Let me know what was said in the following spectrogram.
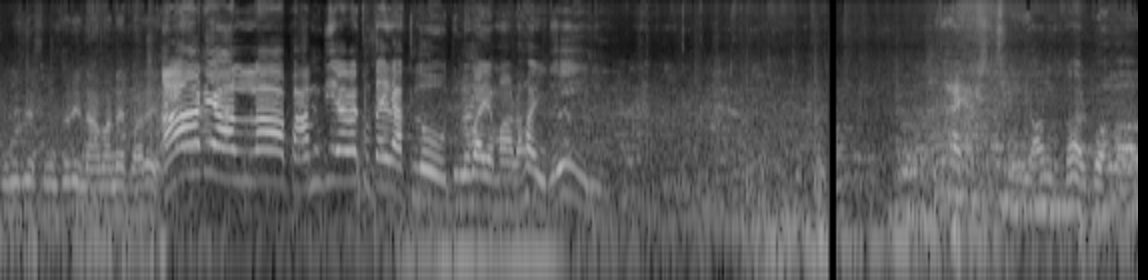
তুমি যে সুন্দরী না মানে পারে। আরে আল্লাহ পাম দিয়ে আবার কোথায় রাখল? দুলো ভাই আমার হাই রে। কোথায় আসছি? অন্ধকার গুহার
